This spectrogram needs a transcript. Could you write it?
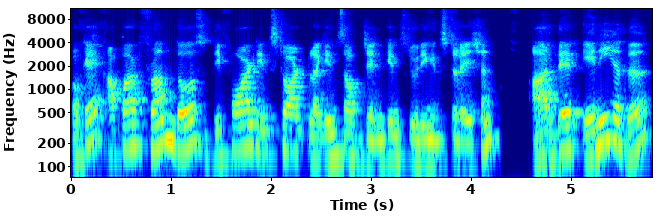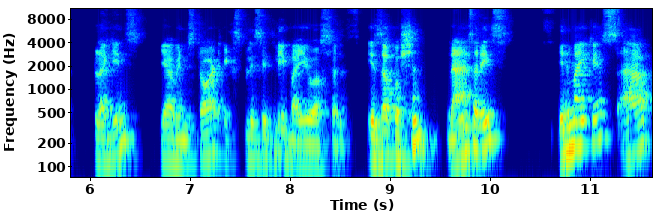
okay, apart from those default installed plugins of Jenkins during installation, are there any other plugins you have installed explicitly by yourself? Is the question. The answer is, in my case, I have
